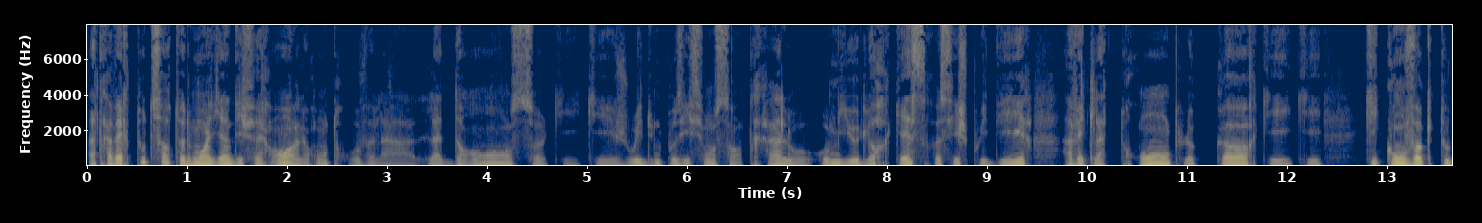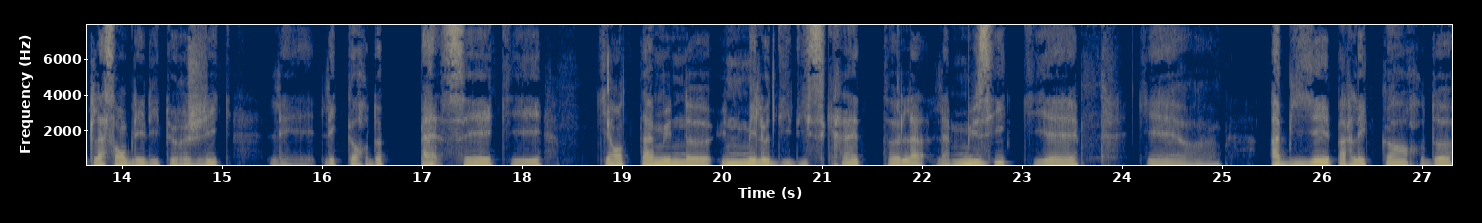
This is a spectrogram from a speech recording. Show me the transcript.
à travers toutes sortes de moyens différents. Alors on trouve la, la danse qui, qui jouée d'une position centrale au, au milieu de l'orchestre, si je puis dire, avec la trompe, le corps qui, qui, qui convoque toute l'assemblée liturgique, les, les cordes pincées qui, qui entament une, une mélodie discrète, la, la musique qui est, qui est euh, habillée par les cordes,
